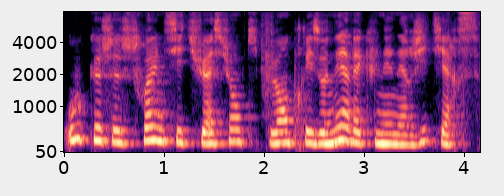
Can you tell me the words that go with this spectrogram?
ou que ce soit une situation qui peut emprisonner avec une énergie tierce.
